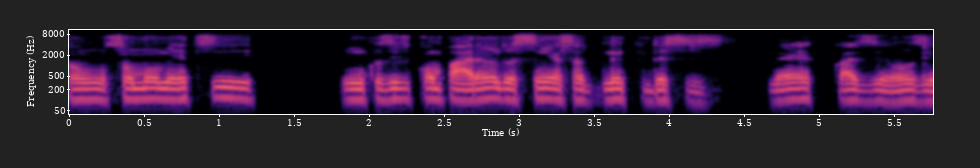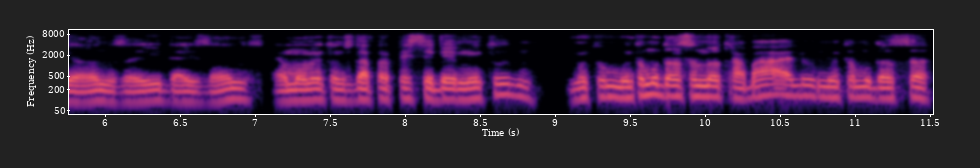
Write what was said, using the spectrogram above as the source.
são, são momentos, e, inclusive comparando, assim, essa, dentro desses, né, quase 11 anos aí, 10 anos, é um momento onde dá para perceber muito, muito, muita mudança no meu trabalho, muita mudança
